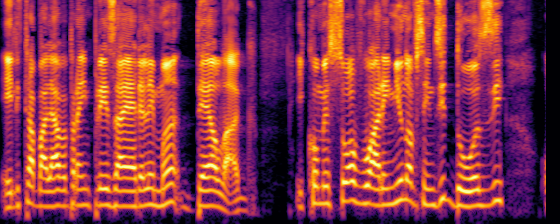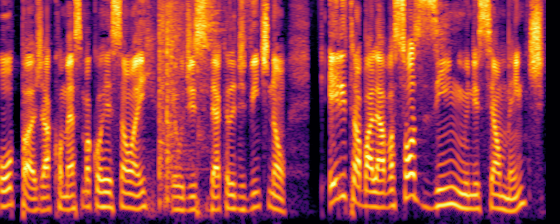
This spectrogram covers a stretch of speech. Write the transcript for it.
ele trabalhava para a empresa aérea alemã Delag e começou a voar em 1912. Opa, já começa uma correção aí. Eu disse década de 20, não. Ele trabalhava sozinho inicialmente,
